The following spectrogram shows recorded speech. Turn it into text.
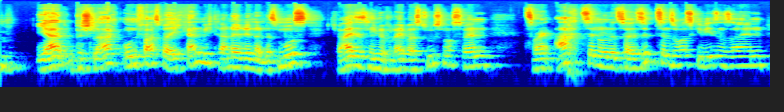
ja, Beschlag, unfassbar. Ich kann mich daran erinnern. Das muss, ich weiß es nicht mehr, vielleicht weißt du es noch, Sven, 2018 oder 2017 sowas gewesen sein,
